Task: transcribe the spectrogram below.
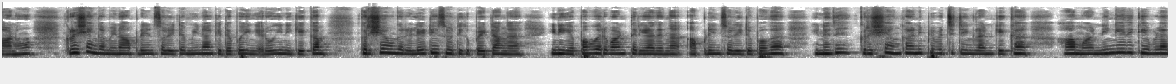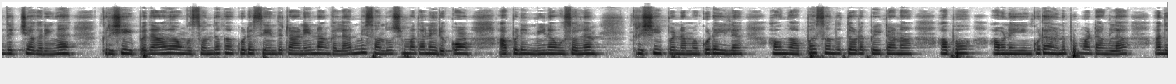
காணும். கிருஷ் எங்கள் மீனா? அப்படின்னு சொல்லிட்டு மீனா கிட்ட போய் இங்கே ரோஹிணி கேட்க கிருஷி அவங்க ரிலேட்டிவ்ஸ் வீட்டுக்கு போயிட்டாங்க. இனி எப்போ வருவான்னு தெரியாதுங்க. அப்படின்னு சொல்லிட்டு போக என்னது? கிருஷி அங்கே அனுப்பி வச்சுட்டீங்களான்னு கேட்க ஆமாம் நீங்கள் இதுக்கு இவ்வளோ அதிர்ச்சி ஆகிறீங்க கிருஷி இப்போதாவது அவங்க சொந்தங்க கூட சேர்ந்துட்டானே நாங்கள் எல்லாருமே சந்தோஷமாக தானே இருக்கோம்? அப்படின்னு மீனாவும் சொல்ல கிருஷி இப்போ நம்ம கூட இல்லை. அவங்க அப்பா சொந்தத்தோட போயிட்டானா? அப்போது அவனை என் கூட அனுப்ப மாட்டாங்களா? அந்த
